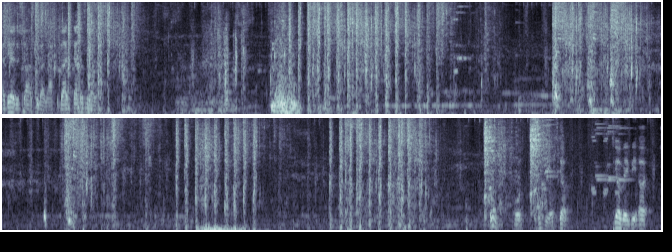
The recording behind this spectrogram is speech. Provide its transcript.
I think I just shot a pig on accident, but that doesn't matter. Ooh, well, let's go. Let's go, baby. Alright. Go.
